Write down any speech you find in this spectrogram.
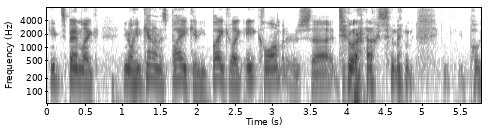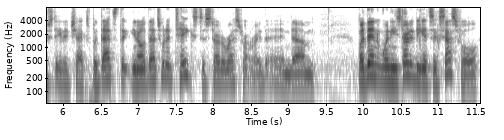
He'd spend like you know he'd get on his bike and he'd bike like eight kilometers uh, to our house and then post dated checks. But that's the you know that's what it takes to start a restaurant, right? And um, but then when he started to get successful,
